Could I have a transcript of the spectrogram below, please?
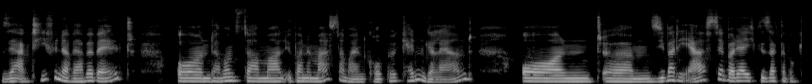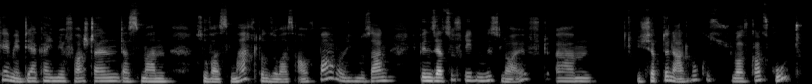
sehr aktiv in der Werbewelt und haben uns da mal über eine Mastermind-Gruppe kennengelernt. Und ähm, sie war die erste, bei der ich gesagt habe, okay, mit der kann ich mir vorstellen, dass man sowas macht und sowas aufbaut. Und ich muss sagen, ich bin sehr zufrieden, wie es läuft. Ähm, ich habe den Eindruck, es läuft ganz gut.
